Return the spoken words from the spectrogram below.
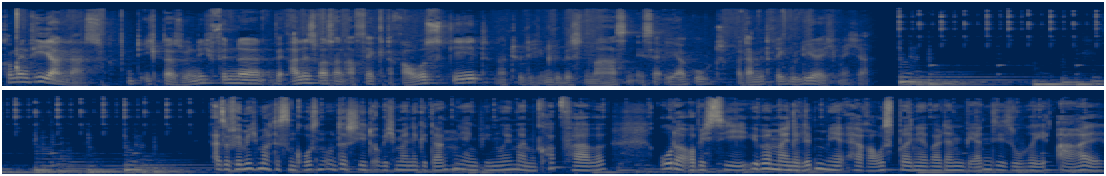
kommentieren das. Und ich persönlich finde, alles, was an Affekt rausgeht, natürlich in gewissen Maßen, ist ja eher gut, weil damit reguliere ich mich ja. Also für mich macht es einen großen Unterschied, ob ich meine Gedanken irgendwie nur in meinem Kopf habe oder ob ich sie über meine Lippen herausbringe, weil dann werden sie so real.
